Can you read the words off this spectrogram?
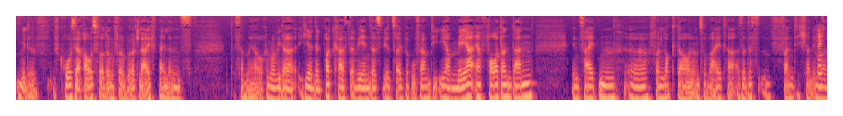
mit der große Herausforderung für Work-Life-Balance. Das haben wir ja auch immer wieder hier in den Podcast erwähnt, dass wir zwei Berufe haben, die eher mehr erfordern dann in Zeiten äh, von Lockdown und so weiter. Also das fand ich schon immer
